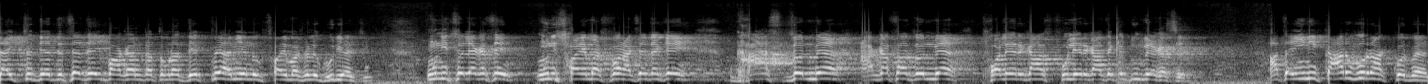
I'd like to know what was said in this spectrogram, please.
দায়িত্ব দিয়ে দিচ্ছে যে এই বাগানটা তোমরা দেখবে আমি এনে ছয় মাস হলে ঘুরে আসি। উনি চলে গেছেন উনি ছয় মাস পর আসে দেখে ঘাস জন্মে আগাছা জন্মে ফলের গাছ ফুলের গাছ থেকে ডুবে গেছে। আচ্ছা ইনি কার উপর রাগ করবেন?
